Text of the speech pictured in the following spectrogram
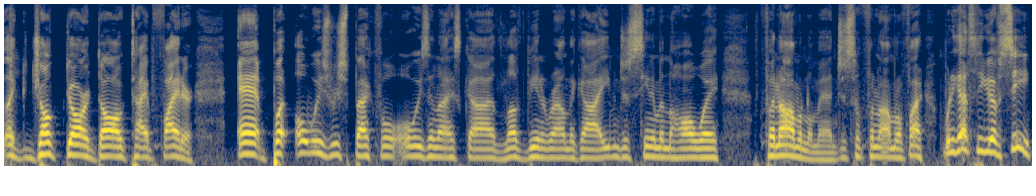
like junkyard dog type fighter. And but always respectful, always a nice guy. Loved being around the guy. Even just seeing him in the hallway, phenomenal man. Just a phenomenal fighter. When he got to the UFC,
